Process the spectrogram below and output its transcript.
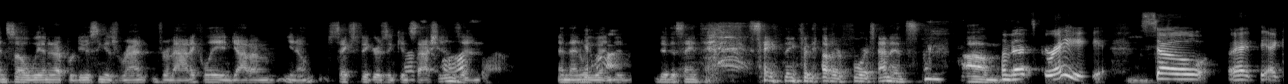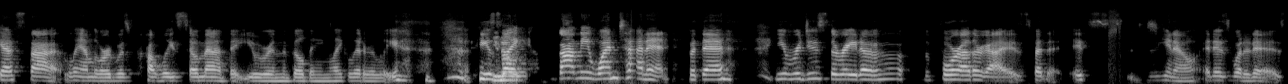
And so we ended up reducing his rent dramatically and got him, you know, six figures in concessions. Awesome. And and then we went and did, did, the same thing, same thing for the other four tenants. Um, oh, that's great. Yeah. So I, I guess that landlord was probably so mad that you were in the building, like literally. He's you know, like, got me one tenant, but then you reduce the rate of the four other guys. But it's, you know, it is what it is.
